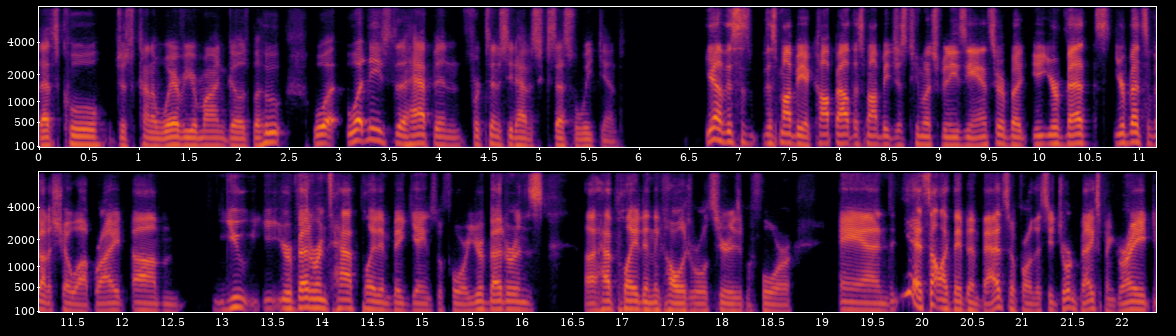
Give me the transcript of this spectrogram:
that's cool. Just kind of wherever your mind goes. But who what what needs to happen for Tennessee to have a successful weekend? Yeah, this is this might be a cop out. This might be just too much of an easy answer, but your vets, your vets have got to show up, right? Um, you your veterans have played in big games before. Your veterans uh, have played in the College World Series before, and yeah, it's not like they've been bad so far this year. Jordan Beck's been great.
